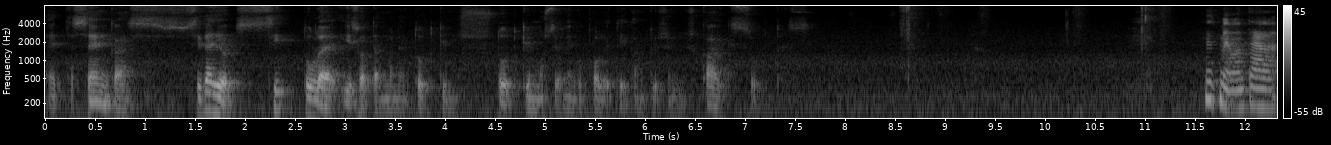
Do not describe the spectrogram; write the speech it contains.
että sen kanssa, sitä jo, sit tulee iso tämmöinen tutkimus, tutkimus ja niin politiikan kysymys kaikissa Nyt meillä on täällä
